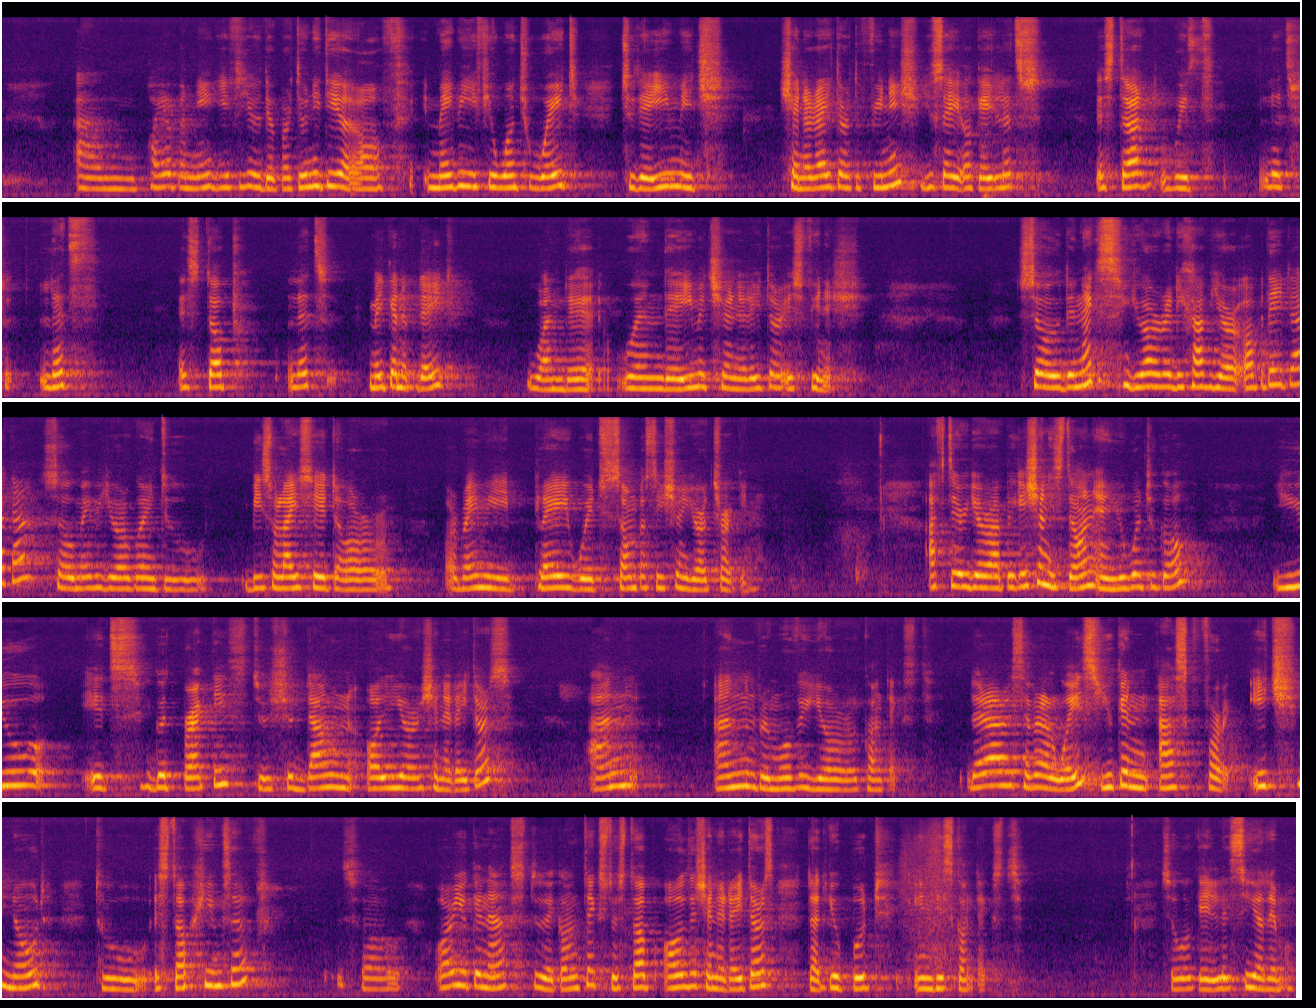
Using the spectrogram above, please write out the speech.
um, PyOpenNIC gives you the opportunity of maybe if you want to wait to the image generator to finish, you say, okay, let's start with, let's, let's stop, let's make an update when the, when the image generator is finished. So the next, you already have your update data, so maybe you are going to visualize it or or maybe play with some position you're tracking. After your application is done and you want to go, you, it's good practice to shut down all your generators and, and remove your context. There are several ways. You can ask for each node to stop himself. So or you can ask to the context to stop all the generators that you put in this context. So, okay, let's see a demo.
